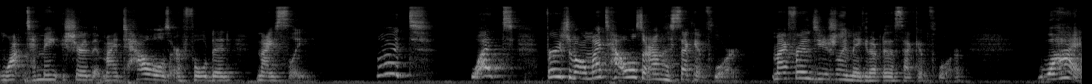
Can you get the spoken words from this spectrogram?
want to make sure that my towels are folded nicely. What? What? First of all, my towels are on the second floor. My friends usually make it up to the second floor. Why?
